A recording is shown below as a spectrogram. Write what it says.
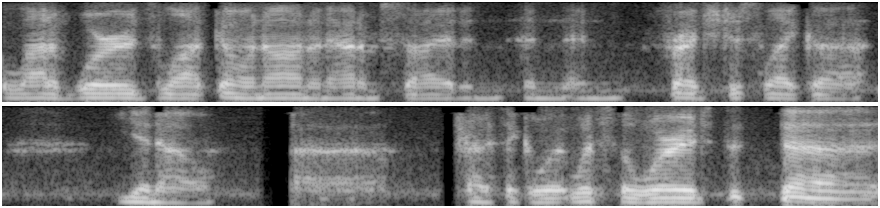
a lot of words, a lot going on on Adam's side, and and and Fred's just like a you know uh trying to think of what, what's the word? The, the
